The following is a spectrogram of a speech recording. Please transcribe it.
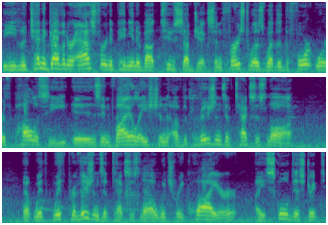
the lieutenant governor asked for an opinion about two subjects, and first was whether the Fort Worth policy is in violation of the provisions of Texas law uh, with, with provisions of Texas law which require a school district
